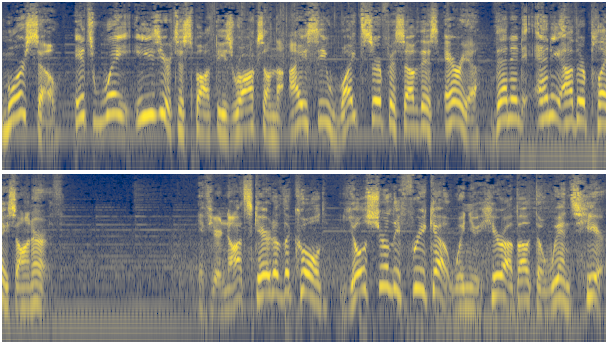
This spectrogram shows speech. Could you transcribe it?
More so, it's way easier to spot these rocks on the icy white surface of this area than in any other place on Earth. If you're not scared of the cold, you'll surely freak out when you hear about the winds here.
